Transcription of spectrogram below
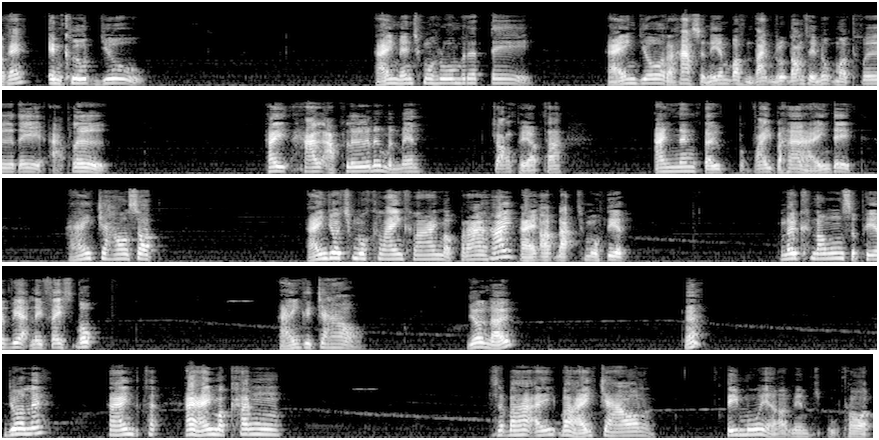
okay include you ហើយមិនឈ្មោះរួមរិទ្ធទេឯងយករហស្សនាមរបស់សម្ដេចនរោត្តមសីហនុមកធ្វើទេអាភ្លើហើយហៅអាភ្លើនឹងមិនមែនចង់ប្រាប់ថាអញនឹងទៅវាយប្រហារឯងទេហើយចោលសតហើយយកឈ្មោះคล้ายคล้ายមកប្រើហើយហើយអត់ដាក់ឈ្មោះទៀតនៅក្នុងសភាវៈនៃ Facebook ឯងគឺចោលយល់នៅ យល់ទេឯងហើយឯងមកខឹងសបាអីបើឯងចោលទី1អត់មានឧថត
